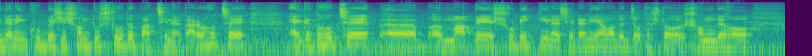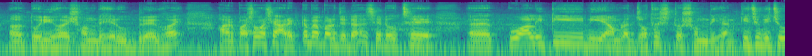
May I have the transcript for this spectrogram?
ইদানিং খুব বেশি সন্তুষ্ট হতে পারছি না। কারণ হচ্ছে, একে তো হচ্ছে মাপে সঠিক কিনা, সেটা নিয়ে আমাদের যথেষ্ট সন্দেহ তৈরি হয়, সন্দেহের উদ্রেক হয়। আর পাশাপাশি আরেকটা ব্যাপার যেটা, সেটা হচ্ছে কোয়ালিটি নিয়ে আমরা যথেষ্ট সন্দিহান। কিছু কিছু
